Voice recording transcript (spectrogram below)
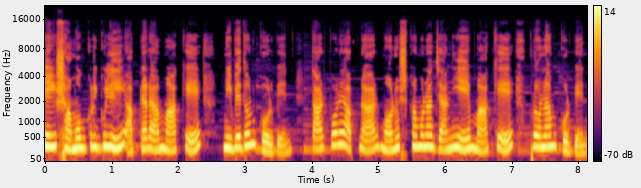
এই সামগ্রীগুলি আপনারা মাকে নিবেদন করবেন। তারপরে আপনার মনস্কামনা জানিয়ে মাকে প্রণাম করবেন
